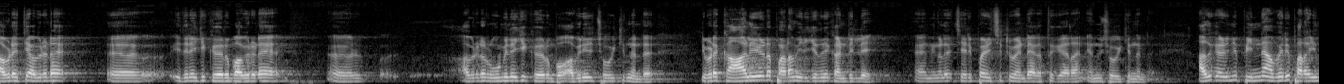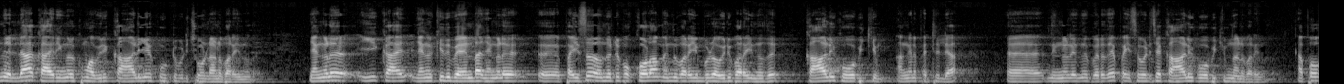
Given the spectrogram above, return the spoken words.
അവിടെ എത്തി അവരുടെ ഇതിലേക്ക് കയറുമ്പോൾ അവരുടെ അവരുടെ റൂമിലേക്ക് കയറുമ്പോൾ അവർ ചോദിക്കുന്നുണ്ട് ഇവിടെ കാളിയുടെ പടം ഇരിക്കുന്നത് കണ്ടില്ലേ? നിങ്ങൾ ചെരുപ്പഴിച്ചിട്ട് വേണ്ടേ അകത്ത് കയറാൻ എന്ന് ചോദിക്കുന്നുണ്ട്. അത് കഴിഞ്ഞ് പിന്നെ അവർ പറയുന്ന എല്ലാ കാര്യങ്ങൾക്കും അവർ കാളിയെ കൂട്ടുപിടിച്ചുകൊണ്ടാണ് പറയുന്നത്. ഞങ്ങൾ ഈ കാ ഞങ്ങൾക്കിത് വേണ്ട ഞങ്ങൾ പൈസ തന്നിട്ട് പൊക്കോളാം എന്ന് പറയുമ്പോഴും അവർ പറയുന്നത് കാളി കോപിക്കും. അങ്ങനെ പറ്റില്ല. നിങ്ങളിന്ന് വെറുതെ പൈസ മേടിച്ച കാളി കോപിക്കും എന്നാണ് പറയുന്നത്. അപ്പോൾ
